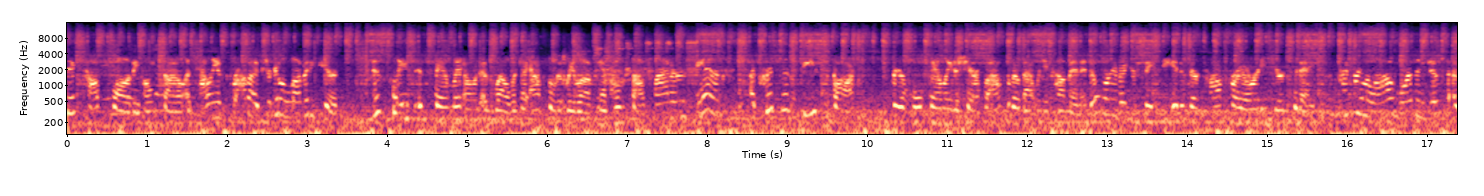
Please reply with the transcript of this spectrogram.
Authentic, top quality, home style Italian products. You're going to love it here. This place is family owned as well, which I absolutely love. They have home style platters and a Christmas feast box for your whole family to share. So ask about that when you come in. And don't worry about your safety. It is their top priority here today. Fruiterie Milano, more than just a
